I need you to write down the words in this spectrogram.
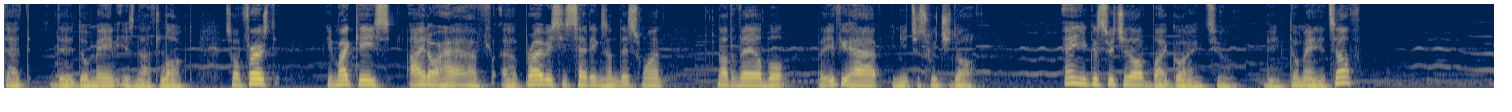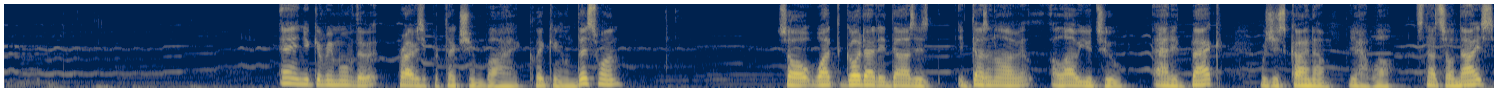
that the domain is not locked. So first, in my case, I don't have uh, privacy settings on this one, not available. But if you have, you need to switch it off. And you can switch it off by going to the domain itself. And you can remove the privacy protection by clicking on this one. So what GoDaddy does is it doesn't allow, allow you to add it back, which is kind of, yeah, well, it's not so nice.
